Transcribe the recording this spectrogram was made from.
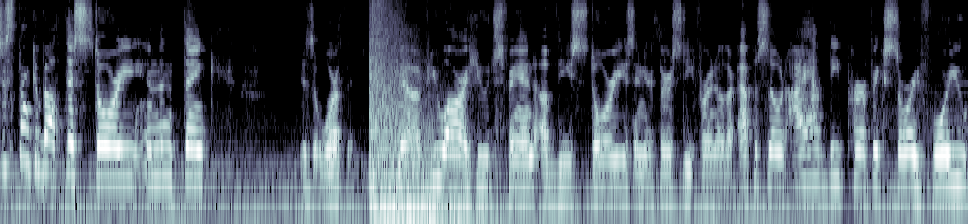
just think about this story and then think, is it worth it? Now, if you are a huge fan of these stories and you're thirsty for another episode, I have the perfect story for you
